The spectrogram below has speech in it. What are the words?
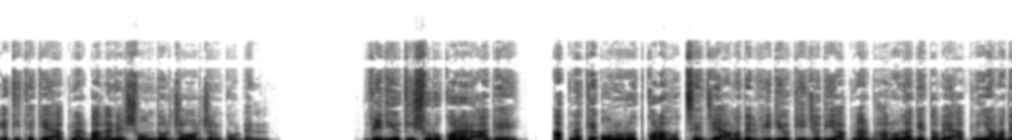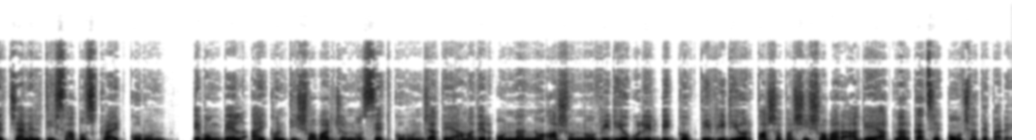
এটি থেকে আপনার বাগানের সৌন্দর্য অর্জন করবেন। ভিডিওটি শুরু করার আগে আপনাকে অনুরোধ করা হচ্ছে যে আমাদের ভিডিওটি যদি আপনার ভালো লাগে তবে আপনি আমাদের চ্যানেলটি সাবস্ক্রাইব করুন এবং বেল আইকনটি সবার জন্য সেট করুন যাতে আমাদের অন্যান্য আসন্ন ভিডিওগুলির বিজ্ঞপ্তি ভিডিওর পাশাপাশি সবার আগে আপনার কাছে পৌঁছাতে পারে।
